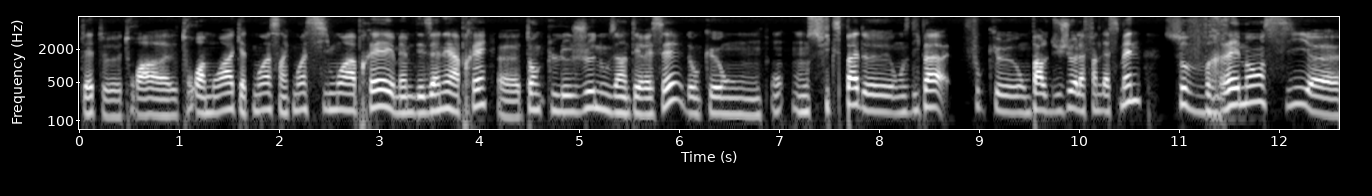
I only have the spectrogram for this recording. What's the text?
peut-être euh, 3, mois, 4 mois, 5 mois, 6 mois après, et même des années après, tant que le jeu nous a intéressé. Donc, on, on, on se fixe pas de. On se dit pas, faut qu'on parle du jeu à la fin de la semaine, sauf vraiment si euh,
